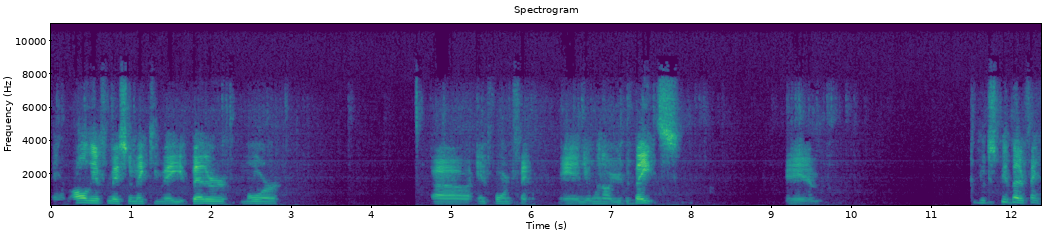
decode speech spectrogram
they have all the information to make you a better, more uh, informed fan. And you'll win all your debates, and you'll just be a better fan.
